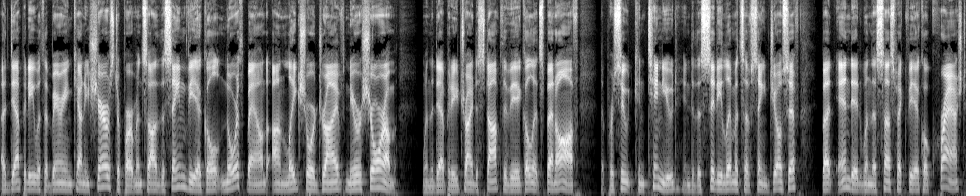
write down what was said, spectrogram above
a deputy with the Berrien County Sheriff's Department saw the same vehicle northbound on Lakeshore Drive near Shoreham. When the deputy tried to stop the vehicle, it sped off. The pursuit continued into the city limits of St. Joseph, but ended when the suspect vehicle crashed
